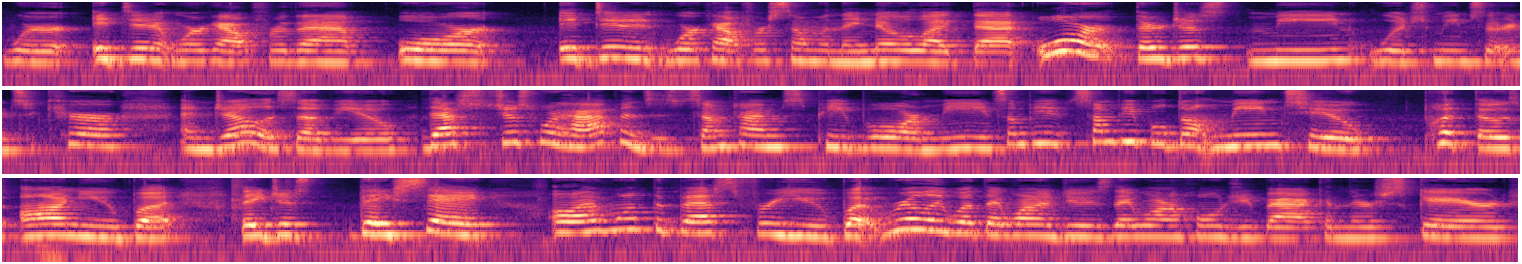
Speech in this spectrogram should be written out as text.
where it didn't work out for them or it didn't work out for someone they know like that or they're just mean which means they're insecure and jealous of you. That's just what happens is sometimes people are mean. Some people some people don't mean to put those on you but they just they say oh i want the best for you but really what they want to do is they want to hold you back and they're scared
